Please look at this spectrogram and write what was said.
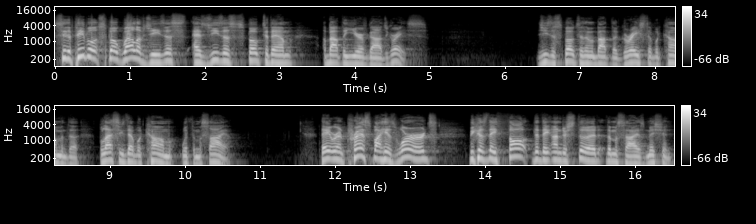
See, the people spoke well of Jesus as Jesus spoke to them about the year of God's grace. Jesus spoke to them about the grace that would come and the blessings that would come with the Messiah. They were impressed by his words because they thought that they understood the Messiah's mission.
